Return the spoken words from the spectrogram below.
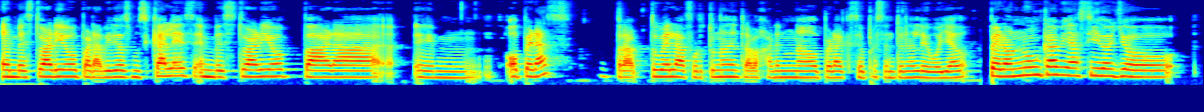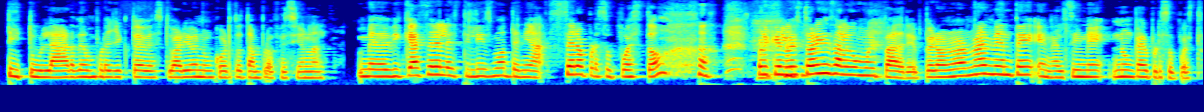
en vestuario para videos musicales, en vestuario para em, óperas. tuve la fortuna de trabajar en una ópera que se presentó en el degollado, pero nunca había sido yo titular de un proyecto de vestuario en un corto tan profesional me dediqué a hacer el estilismo, tenía cero presupuesto, porque el vestuario es algo muy padre, pero normalmente en el cine nunca hay presupuesto.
